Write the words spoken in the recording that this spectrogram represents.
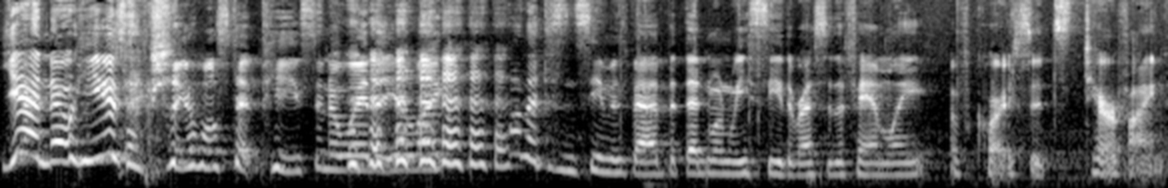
Yeah, no, he is actually almost at peace in a way that you're like, oh, that doesn't seem as bad. But then when we see the rest of the family, of course, it's terrifying.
